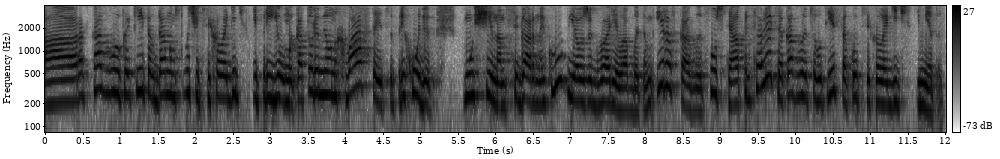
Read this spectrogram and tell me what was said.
Э, рассказываю какие-то в данном случае психологические приемы, которыми он хвастается, приходит к мужчинам в сигарный клуб, я уже говорила об этом, и рассказывает. Слушайте, а представляете, оказывается, вот есть такой психологический метод.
